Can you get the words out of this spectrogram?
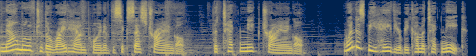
Now move to the right hand point of the success triangle, the technique triangle. When does behavior become a technique?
